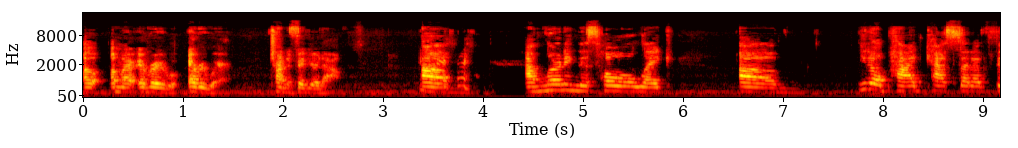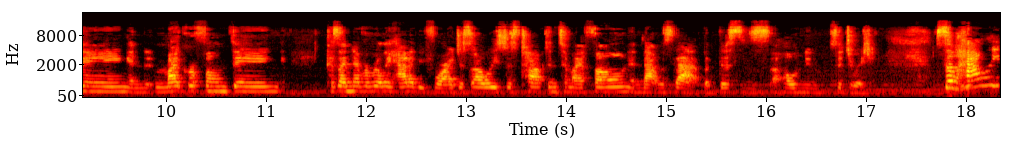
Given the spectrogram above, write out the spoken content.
oh, I'm every, everywhere, trying to figure it out. Um, I'm learning this whole like, um, you know, podcast setup thing and microphone thing because I never really had it before. I just always just talked into my phone and that was that. But this is a whole new situation. So how are you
